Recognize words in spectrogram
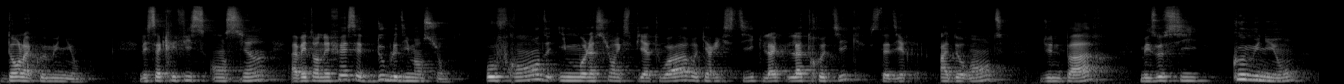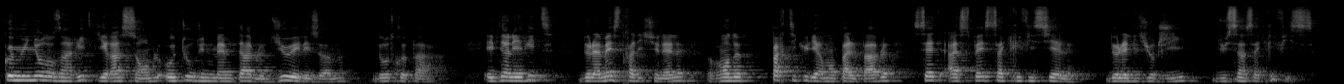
dans la communion. Les sacrifices anciens avaient en effet cette double dimension. Offrande, immolation expiatoire, eucharistique, latretique, c'est-à-dire adorante d'une part, mais aussi communion, communion dans un rite qui rassemble autour d'une même table Dieu et les hommes, d'autre part. Eh bien les rites de la messe traditionnelle rendent particulièrement palpable cet aspect sacrificiel de la liturgie du Saint Sacrifice.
